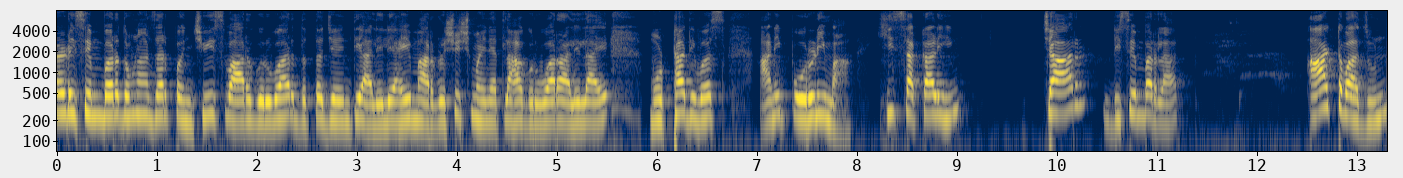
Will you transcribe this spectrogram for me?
चार डिसेंबर दोन हजार पंचवीस वार गुरुवार दत्त जयंती आलेली आहे. मार्गशीर्ष महिन्यातला हा गुरुवार आलेला आहे. मोठा दिवस आणि पौर्णिमा ही सकाळी चार डिसेंबरला आठ वाजून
